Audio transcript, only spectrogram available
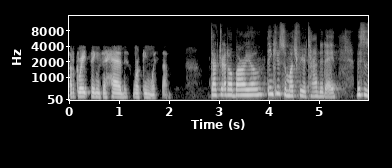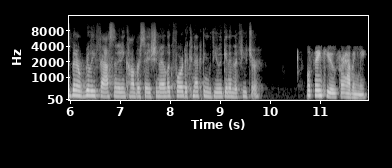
of great things ahead working with them. Dr. Atal-Barrio, thank you so much for your time today. This has been a really fascinating conversation. I look forward to connecting with you again in the future. Well, thank you for having me.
